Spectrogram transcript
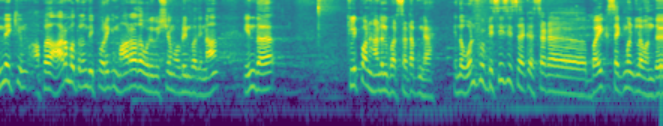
இன்றைக்கும் அப்போ ஆரம்பத்துலேருந்து இப்போ வரைக்கும் மாறாத ஒரு விஷயம் அப்படின்னு பார்த்தீங்கன்னா இந்த கிளிப் ஆன் ஹேண்டில் பார் செட்டப்புங்க இந்த ஒன் ஃபிஃப்டி சிசி பைக் செக்மெண்ட்டில் வந்து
